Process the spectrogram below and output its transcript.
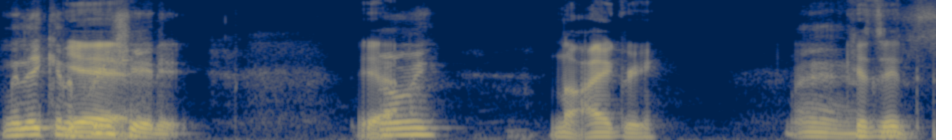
When they can Yeah. appreciate it. Yeah, You know what I mean? no, I agree. Man. because it's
